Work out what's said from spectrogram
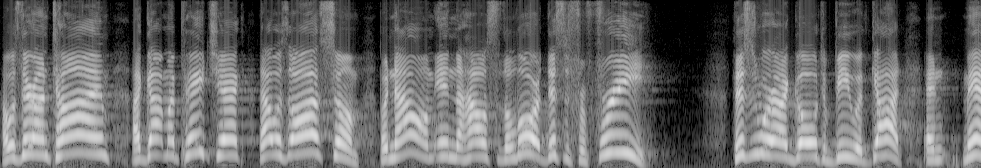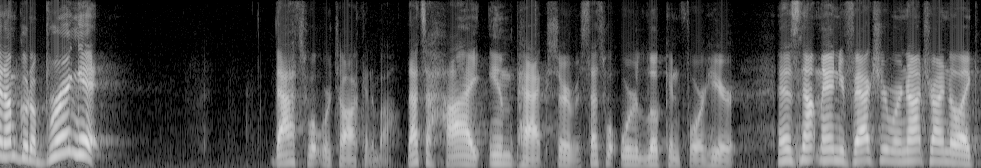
I was there on time. I got my paycheck. That was awesome. But now I'm in the house of the Lord. This is for free. This is where I go to be with God. And man, I'm going to bring it. That's what we're talking about. That's a high impact service. That's what we're looking for here. And it's not manufactured. We're not trying to like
